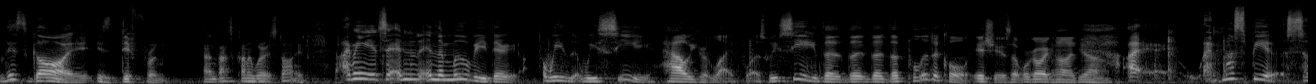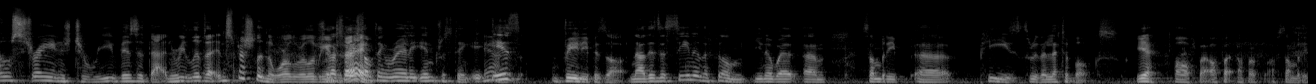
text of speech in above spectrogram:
this guy is different. And that's kind of where it started. I mean, it's in, in the movie. There, we we see how your life was. We see the, the, the, the political issues that were going on. Yeah. I, it must be so strange to revisit that and relive that, and especially in the world we're living Should I in you today. something really interesting? It is Yeah. really bizarre. Now, there's a scene in the film, you know, where um, somebody uh, pees through the letterbox Yeah. of, of, of, of, of somebody.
